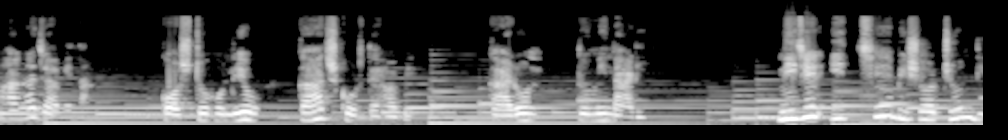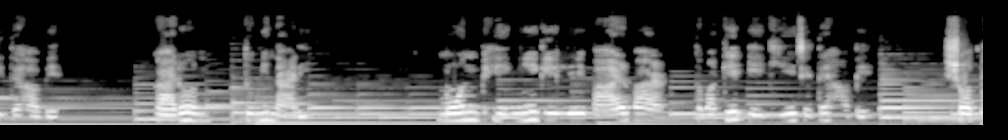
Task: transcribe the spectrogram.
ভাঙা যাবে না, কষ্ট হলেও কাজ করতে হবে। কারণ তুমি নারী। নিজের ইচ্ছে বিসর্জন দিতে হবে, কারণ তুমি নারী। মন ভেঙে গেলে বারবার তোমাকে এগিয়ে যেতে হবে। শত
